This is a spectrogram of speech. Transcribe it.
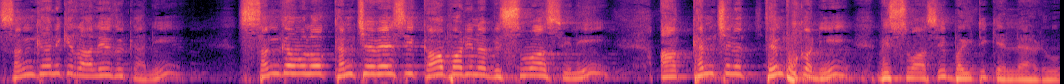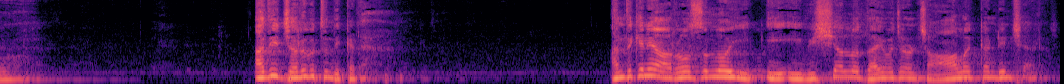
సంఘానికి రాలేదు కానీ సంఘములో కంచె వేసి కాపాడిన విశ్వాసిని ఆ కంచెను తెంపుకొని విశ్వాసి బయటికి వెళ్ళాడు అది జరుగుతుంది ఇక్కడ. అందుకనే ఆ రోజుల్లో ఈ ఈ ఈ విషయాల్లో దైవజనుడు చాలా ఖండించాడు.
